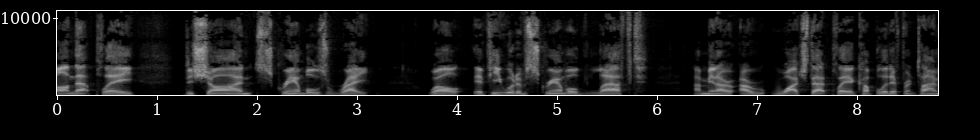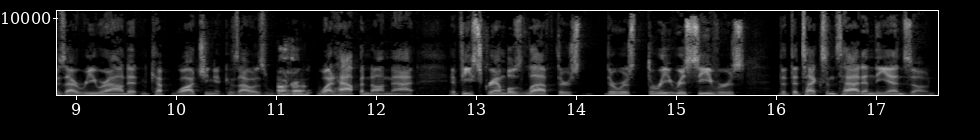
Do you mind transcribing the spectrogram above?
on that play, Deshaun scrambles right. Well, if he would have scrambled left, I mean, I, I watched that play a couple of different times. I rewound it and kept watching it because I was wondering uh-huh. what happened on that. If he scrambles left, there's there was three receivers that the Texans had in the end zone.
